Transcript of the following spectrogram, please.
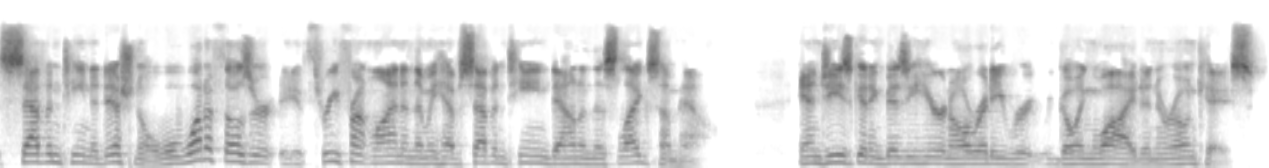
17 additional. Well, what if those are eh, three front line and then we have 17 down in this leg somehow? NG's getting busy here and already re- going wide in her own case.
